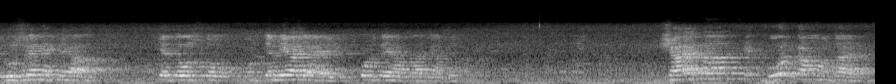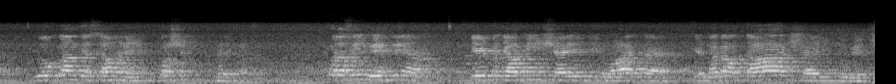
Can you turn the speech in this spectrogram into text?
ਦੂਸਰੇ ਨੇ ਕਿਹਾ ਕਿ ਦੋਸਤੋ, ਹੁਣ ਚੱਲਿਆ ਜਾਏ ਉੱਡਦੇ ਆਪਾਂ ਜਾਂਦੇ ਸ਼ਾਇਦ ਇੱਕ ਹੋਰ ਕੰਮ ਹੁੰਦਾ ਹੈ, ਲੋਕਾਂ ਦੇ ਸਾਹਮਣੇ ਪ੍ਰਸ਼ਨ ਖੜੇ ਕਰਨਾ। ਪਰ ਅਸੀਂ ਵੇਖਦੇ ਹਾਂ ਕਿ ਪੰਜਾਬੀ ਸ਼ਾਇਰੀ ਦੀ ਰਵਾਇਤ ਹੈ ਕਿ ਲਗਾਤਾਰ ਸ਼ਾਇਰੀ ਦੇ ਵਿੱਚ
